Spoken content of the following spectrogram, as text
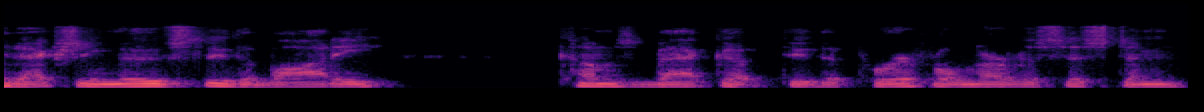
it actually moves through the body, comes back up through the peripheral nervous system.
